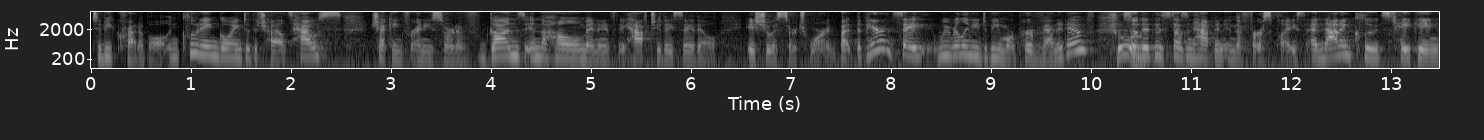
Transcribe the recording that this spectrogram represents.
to be credible, including going to the child's house, checking for any sort of guns in the home, and if they have to, they say they'll issue a search warrant. But the parents say we really need to be more preventative sure. so that this doesn't happen in the first place. And that includes taking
